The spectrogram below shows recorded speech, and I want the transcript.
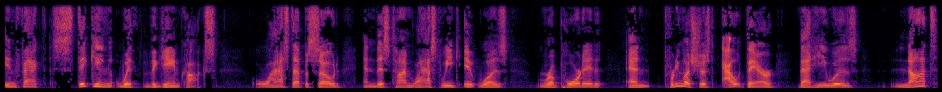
in fact sticking with the Gamecocks. Last episode and this time last week, it was reported and pretty much just out there that he was not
